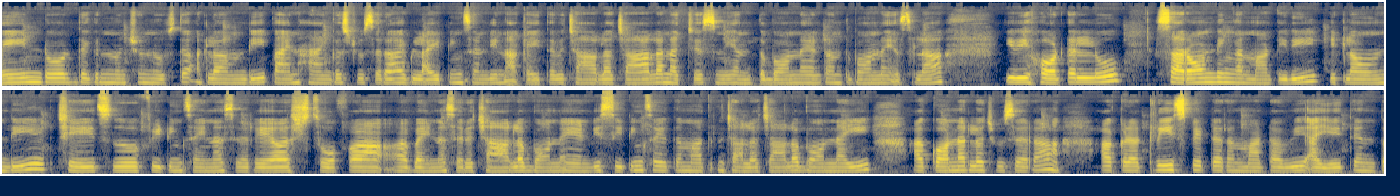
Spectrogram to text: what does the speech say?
మెయిన్ డోర్ దగ్గర నుంచి చూస్తే అట్లా ఉంది. పైన హ్యాంగర్స్ చూసారా? ఇవి లైటింగ్స్ అండి. నాకైతే అవి చాలా చాలా నచ్చేసినాయి. ఎంత బాగున్నాయి అంటే అంత బాగున్నాయి అసలు. ఇది హోటల్లో సరౌండింగ్ అనమాట ఇది. ఇట్లా ఉంది. చైర్స్ ఫిట్టింగ్స్ అయినా సరే సోఫా అవైనా సరే చాలా బాగున్నాయండి. సిట్టింగ్స్ అయితే మాత్రం చాలా చాలా బాగున్నాయి. ఆ కార్నర్లో చూసారా? అక్కడ ట్రీస్ పెట్టారనమాట అవి. అవి అయితే ఎంత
